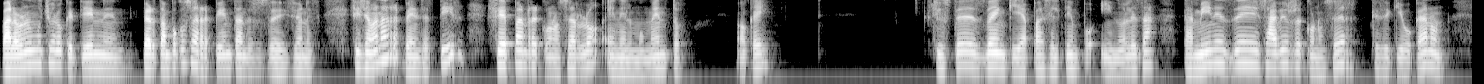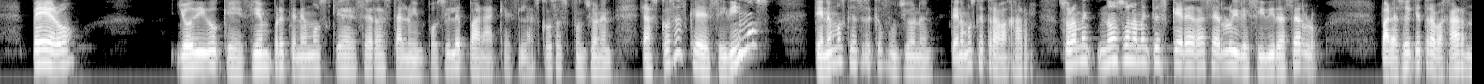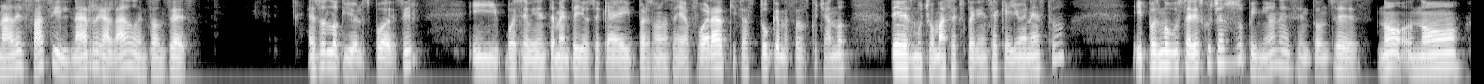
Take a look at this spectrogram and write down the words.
valoren mucho lo que tienen. Pero tampoco se arrepientan de sus decisiones. Si se van a arrepentir, sepan reconocerlo en el momento. ¿Ok? Si ustedes ven que ya pasa el tiempo y no les da, también es de sabios reconocer que se equivocaron. Pero yo digo que siempre tenemos que hacer hasta lo imposible para que las cosas funcionen. Las cosas que decidimos, tenemos que hacer que funcionen. Tenemos que trabajar. Solamente, no solamente es querer hacerlo y decidir hacerlo. Para eso hay que trabajar. Nada es fácil, nada es regalado. Entonces, eso es lo que yo les puedo decir. Y pues evidentemente yo sé que hay personas allá afuera, quizás tú que me estás escuchando, tienes mucho más experiencia que yo en esto. Y pues me gustaría escuchar sus opiniones. Entonces, no, no,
